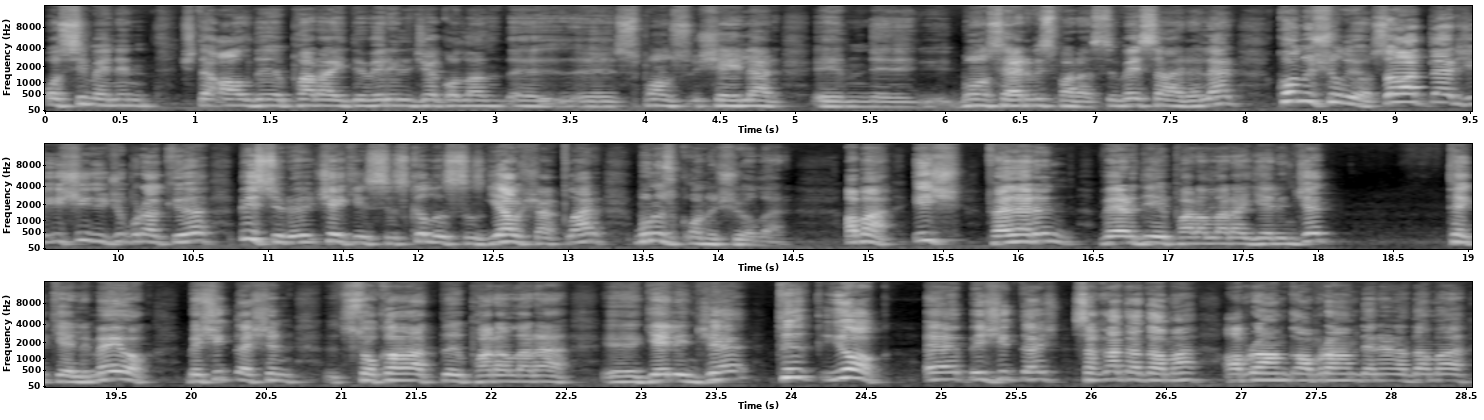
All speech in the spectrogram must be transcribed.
Osimen'in işte aldığı paraydı verilecek olan e, e, spons şeyler e, e, bonservis parası vesaireler konuşuluyor. Saatlerce işi gücü bırakıyor. Bir sürü şekilsiz, kılıçsız yavşaklar bunu konuşuyorlar. Ama iş Fener'in verdiği paralara gelince tek kelime yok. Beşiktaş'ın sokağa attığı paralara e, gelince tık yok. E, Beşiktaş sakat adama Abraham Abraham denen adama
